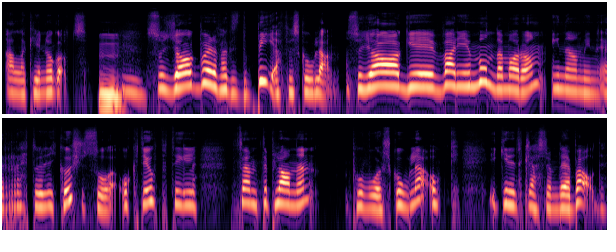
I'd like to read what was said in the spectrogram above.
alla kan ju något. Mm. Så jag började faktiskt be för skolan. Så jag eh, varje måndag morgon innan min retorikkurs så åkte jag upp till femte planen på vår skola och gick in i ett klassrum där jag bad.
